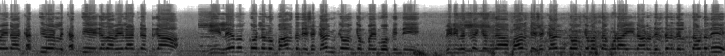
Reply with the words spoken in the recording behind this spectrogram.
పైన కత్తి వేల- కత్తి కదా వేలాడినట్టుగా ఈ లేబర్ కోడ్లను భారతదేశ కార్మిక వర్గంపై మోపింది. వీటి వ్యతిరేకంగా భారతదేశ కార్మిక వర్గం అంతా కూడా ఈనాడు నిరసన తెలుపుతా ఉన్నది.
